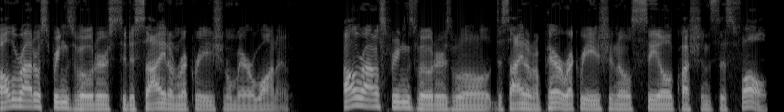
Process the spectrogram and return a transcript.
Colorado Springs voters to decide on recreational marijuana. Colorado Springs voters will decide on a pair of recreational sale questions this fall.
